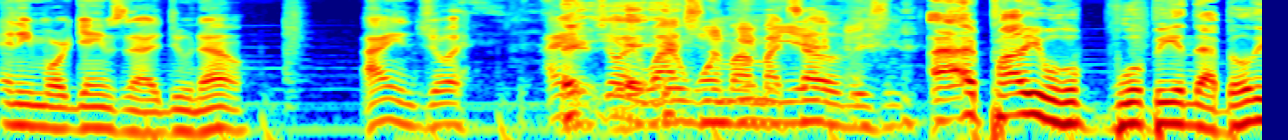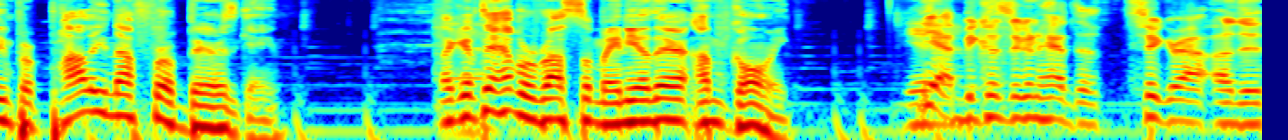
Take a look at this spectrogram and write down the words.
any more games than I do now. I enjoy I enjoy yeah, watching one them on my television. I I probably will will be in that building, but probably not for a Bears game. Like if they have a WrestleMania there, I'm going. Yeah. because they're going to have to figure out other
